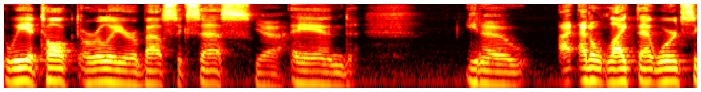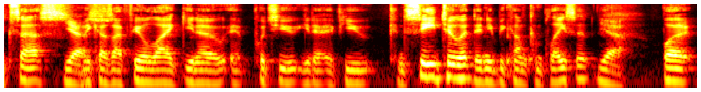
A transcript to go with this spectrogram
we had talked earlier about success, yeah. and you know, I, I don't like that word success Yes. because I feel like you know it puts you, you know, if you concede to it, then you become complacent. Yeah. But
